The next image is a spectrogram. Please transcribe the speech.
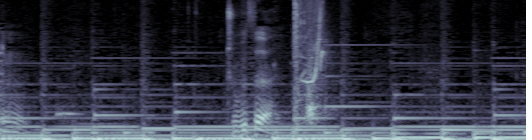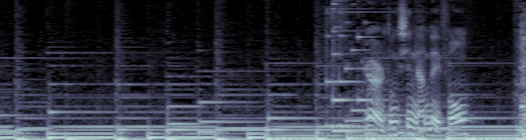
嗯，竹子。任尔东西南北风。月。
